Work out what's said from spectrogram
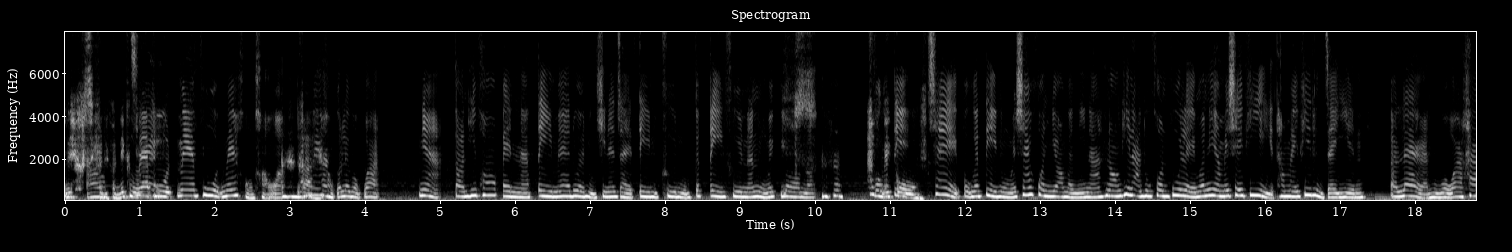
เดี๋ยวเดี๋ยวนี่คือแม่ใช่พูดแม่พูดแม่ของเขาอะแล้วค่ะแม่เขาก็เลยบอกว่า เนี่ย ตอนที่พ่อเป็นนะตีแม่ด้วยหนูคิดในใจตีหนูคืนหนูก็ตีคืนนะหนูไม่ยอมหรอกปกไม่โกติงใช่ปกติหนูไม่ใช่คนยอมแบบนี้นะน้องที่ร้านทุกคนพูดเลยว่าเนี่ยไม่ใช่พี่ทำไมพี่ถึงใจเย็น ตอนแรกอะหนูบอกว่าค่า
